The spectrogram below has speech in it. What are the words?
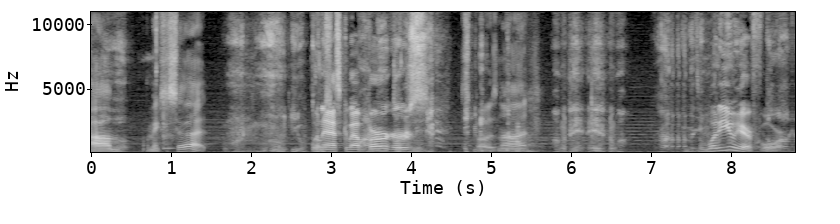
Um, what makes you say that? Wouldn't ask about burgers. Suppose not. What are you here for?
